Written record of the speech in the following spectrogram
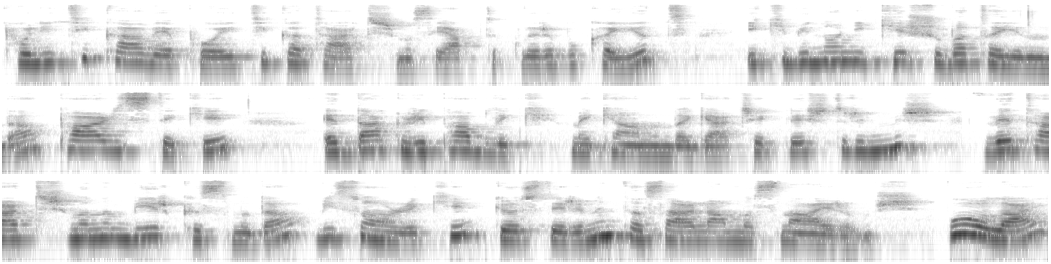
Politika ve poetika tartışması yaptıkları bu kayıt 2012 Şubat ayında Paris'teki A Dark Republic mekanında gerçekleştirilmiş ve tartışmanın bir kısmı da bir sonraki gösterimin tasarlanmasına ayrılmış. Bu olay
